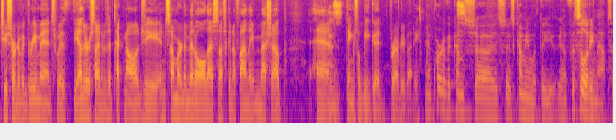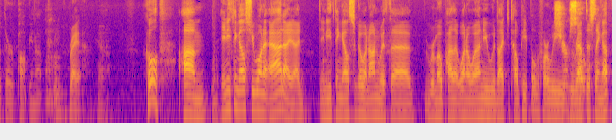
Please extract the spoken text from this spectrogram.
to sort of agreements with the other side of the technology, and somewhere in the middle, all that stuff's going to finally mesh up. And yes. things will be good for everybody. Yeah, part of it comes uh, is, is, coming with the you know, facility maps that they're popping up. Mm-hmm. Right. Yeah. Cool. Um, anything else you want to add? I, I, anything else going on with uh, Remote Pilot 101 you would like to tell people before we, sure. we wrap so, this thing up?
